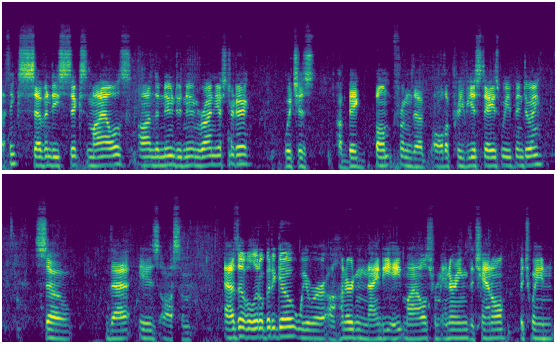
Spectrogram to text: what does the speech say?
I think, 76 miles on the noon to noon run yesterday, which is a big bump from the all the previous days we've been doing. So that is awesome. As of a little bit ago, we were 198 miles from entering the channel between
